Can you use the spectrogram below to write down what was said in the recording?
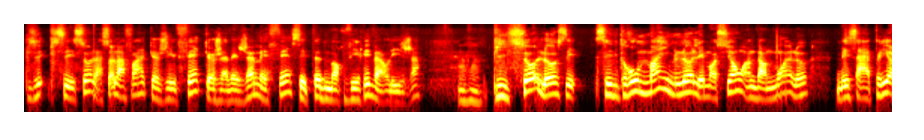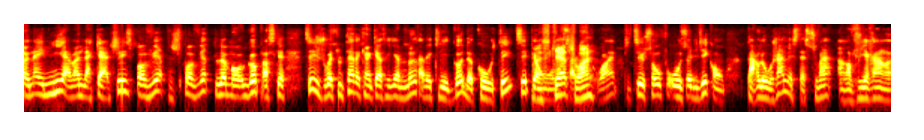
Puis c'est ça, la seule affaire que j'ai fait que j'avais jamais fait, c'était de me revirer vers les gens. Mm-hmm. Puis ça, là, c'est le gros même, là, l'émotion en dedans de moi, là mais ça a pris un an et demi avant de la catcher. C'est pas vite. Je suis pas vite, là, mon gars, parce que, tu sais, je jouais tout le temps avec un quatrième mur avec les gars de côté, tu sais. Un sketch, ouais. ouais. Puis, tu sais, sauf aux Olivier qu'on parle aux gens, mais c'était souvent en virant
